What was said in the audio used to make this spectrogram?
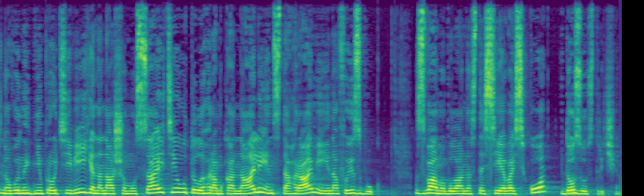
Новини Дніпро ТІВІ є на нашому сайті, у телеграм-каналі, інстаграмі і на Фейсбук. З вами була Анастасія Васько. До зустрічі.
